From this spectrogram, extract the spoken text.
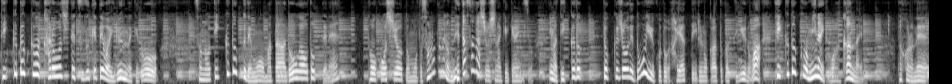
TikTok はかろうじて続けてはいるんだけど、その TikTok でもまた動画を撮ってね、投稿しようと思うと、そのためのネタ探しをしなきゃいけないんですよ。今 TikTok 上でどういうことが流行っているのかとかっていうのは、TikTok を見ないとわかんないの。だからね、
